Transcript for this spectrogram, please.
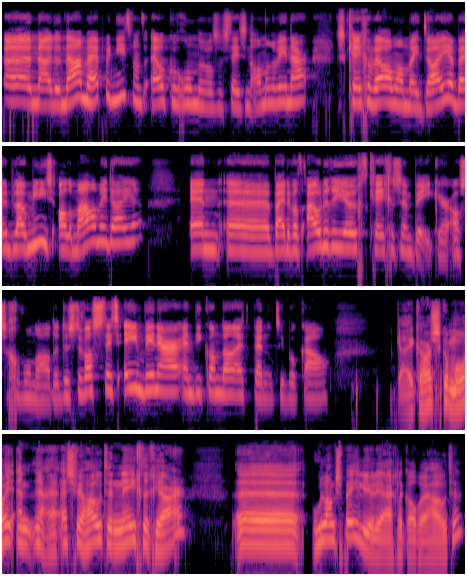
Eh, nou, de namen heb ik niet, want elke ronde was er steeds een andere winnaar. Ze kregen wel allemaal medaille. Bij de Blauw Minis allemaal medaille. En eh, bij de wat oudere jeugd kregen ze een beker als ze gewonnen hadden. Dus er was steeds één winnaar en die kwam dan uit het penaltybokaal. Kijk, hartstikke mooi. En ja, SV Houten, 90 jaar. Hoe lang spelen jullie eigenlijk al bij Houten?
